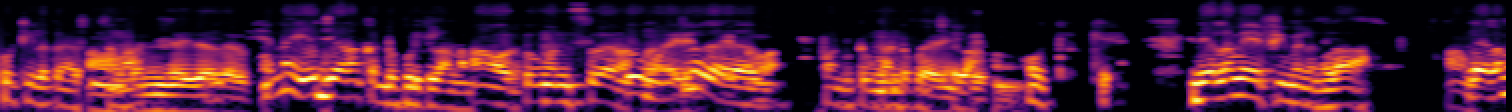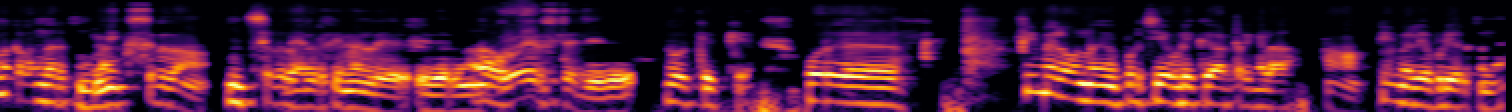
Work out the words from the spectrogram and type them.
குட்டியில கஷ்டம் கொஞ்சம் இதா தான் இருக்கும். என்ன ஏஜ் எல்லாம் கண்டுபிடிக்கலாம் நம்ம ஒரு டூ மந்த்ஸ்ல டூ மந்த்ஸ்ல கண்டுபிடிக்கலாம் identify ஓகே ஓகே இது எல்லாமே ஃபீமேலுங்களா எல்லாமே கலந்துருக்குங்களா? மிக்ஸ்டு தான். மிக்சடு மேல் ஃபீமேல் இது குரோயர் ஸ்டேஜ் இது. ஓகே ஓகே ஒரு ஃபீமேல் ஒன்று பிடிச்சி எப்படி காட்டுறீங்களா. ஃபீமேல் எப்படி இருக்குங்க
